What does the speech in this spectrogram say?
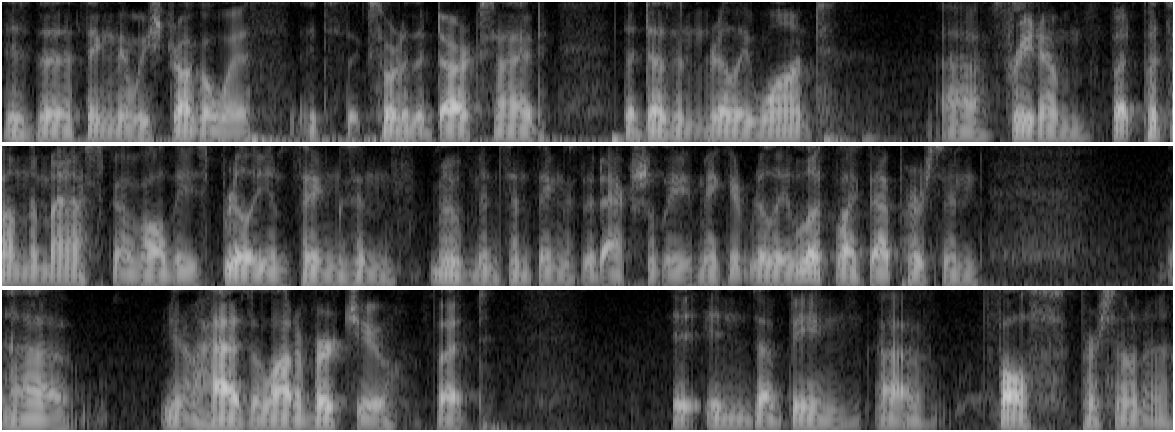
is the thing that we struggle with. It's the, sort of the dark side that doesn't really want uh, freedom, but puts on the mask of all these brilliant things and f- movements and things that actually make it really look like that person, uh, you know, has a lot of virtue, but it ends up being a false persona.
